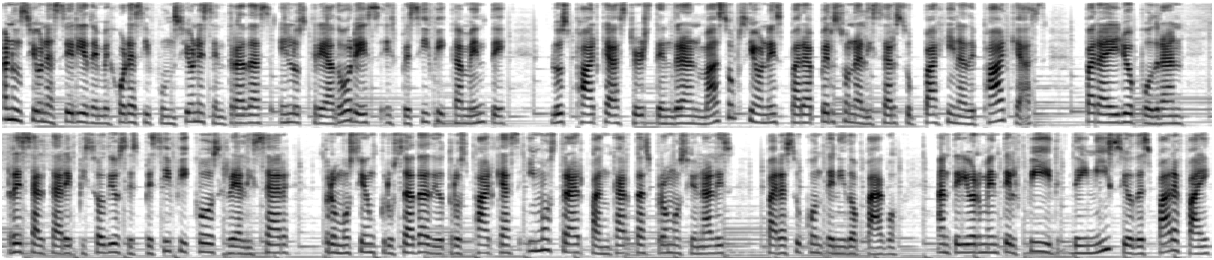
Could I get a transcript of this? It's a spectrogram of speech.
anunció una serie de mejoras y funciones centradas en los creadores específicamente. Los podcasters tendrán más opciones para personalizar su página de podcast. Para ello podrán resaltar episodios específicos, realizar promoción cruzada de otros podcasts y mostrar pancartas promocionales para su contenido pago. Anteriormente el feed de inicio de Spotify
